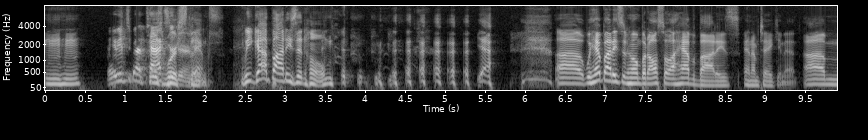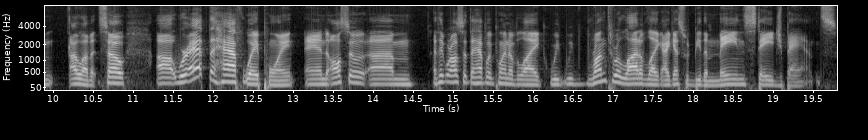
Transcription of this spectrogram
mm-hmm. Maybe it's about there's worse things we got bodies at home yeah. Uh, we have bodies at home, but also I have a bodies, and I'm taking it. Um, I love it. So uh, we're at the halfway point, and also um, I think we're also at the halfway point of like we we've run through a lot of like I guess would be the main stage bands.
